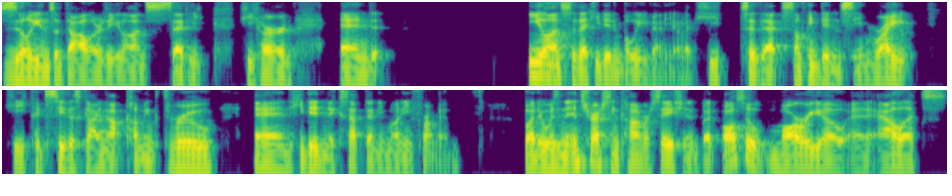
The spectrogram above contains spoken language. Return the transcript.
zillions of dollars. Elon said he he heard, and Elon said that he didn't believe any of it. He said that something didn't seem right. He could see this guy not coming through, and he didn't accept any money from him. But it was an interesting conversation. But also, Mario and Alex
